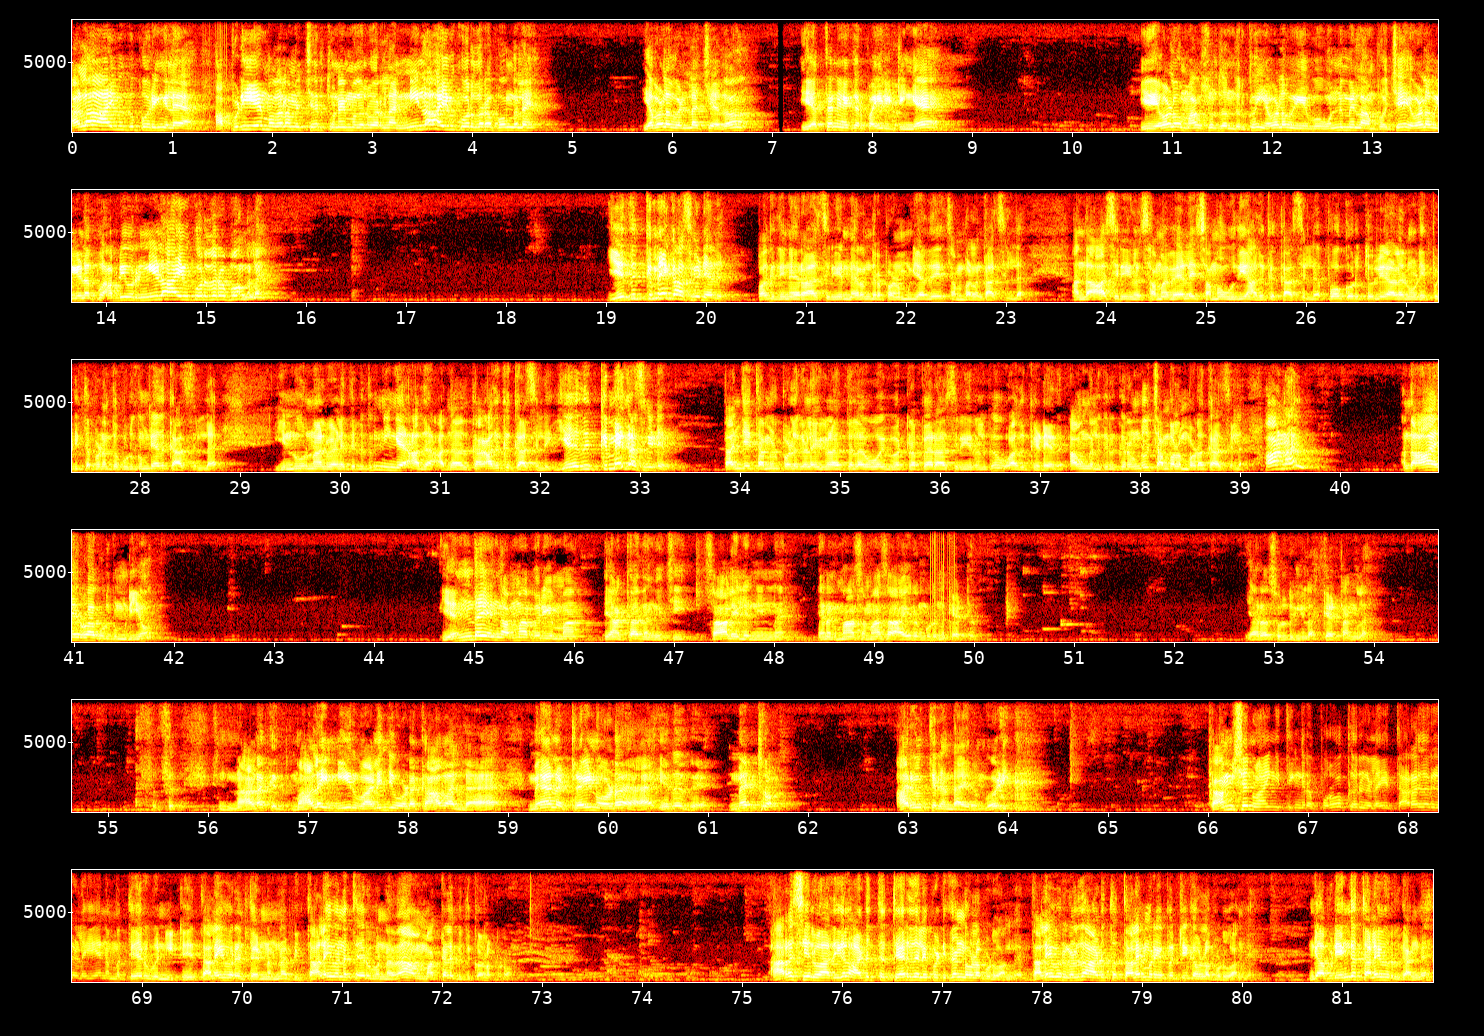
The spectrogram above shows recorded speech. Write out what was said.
கள ஆய்வுக்கு போறீங்களே? அப்படியே முதலமைச்சர் துணை முதல்வர்லாம் நில ஆய்வுக்கு ஒரு தடவை போங்களேன் எவ்வளவு வெள்ளச்சேதம்? எத்தனை ஏக்கர் பயிரிட்டீங்க? இது எவ்வளவு மகசூல் தந்திருக்கும்? எவ்வளவு ஒண்ணுமில்லாம போச்சு? எவ்வளவு இழப்பு? அப்படி ஒரு நில ஆய்வுக்கு ஒரு தடவை போங்களேன் எதுக்குமே காசு கிடையாது. பகுதி நேர ஆசிரியர் நிரந்தர பண்ண முடியாது சம்பளம் காசு இல்லை. அந்த ஆசிரியர்கள் சம வேலை சம ஊதியம் அதுக்கு காசு இல்லை. போக்குவரத்து தொழிலாளர்களுடைய பிடித்த பணத்தை கொடுக்க முடியாது காசு இல்லை. இன்னொரு நாள் வேலை திட்டத்துக்கு நீங்கள் அதை அந்த அதுக்கு- காசு இல்லை. எதுக்குமே காசு கிடையாது. தஞ்சை தமிழ் பல்கலைக்கழகத்தில் ஓய்வு பெற்ற பேராசிரியர்களுக்கு அது கிடையாது. அவங்களுக்கு இருக்கிறவங்களுக்கு சம்பளம் போட காசு இல்லை. ஆனால் அந்த ஆயிரம் ரூபா கொடுக்க முடியும். எந்த எங்கள் அம்மா பெரியம்மா என் அக்கா தங்கச்சி சாலையில் நின்று எனக்கு மாதம் மாதம் ஆயிரம் கொடுன்னு கேட்டது. யாராவது சொல்கிறீங்களா கேட்டாங்களா? நடக்கு மழை நீர் வழிஞ்சு ஓட காவல்ல மேலே ட்ரெயினோட எதது மெட்ரோ அறுபத்தி ரெண்டாயிரம் கோடி. கமிஷன் வாங்கி திங்கிற புரோக்கர்களை தரகர்களையே நம்ம தேர்வு பண்ணிட்டு தலைவரை தேடினோம்னா அப்படி தலைவனை தேர்வு பண்ணாதான் அவன் மக்களை பற்றி கொல்லப்படும். அரசியல்வாதிகள் அடுத்த தேர்தலை பற்றி தான் கவலைப்படுவாங்க. தலைவர்கள் தான் அடுத்த தலைமுறையை பற்றி கவலைப்படுவாங்க. இங்கே அப்படி எங்கே தலைவர் இருக்காங்க?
